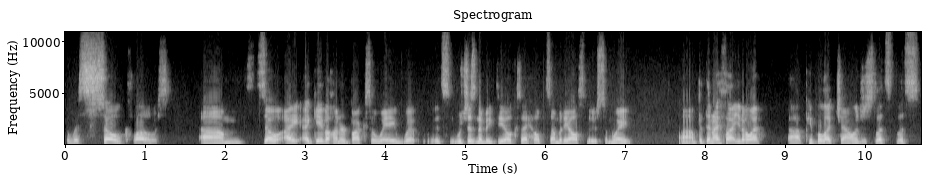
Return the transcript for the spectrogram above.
it was so close. Um, so I, I gave 100 bucks away, which isn't a big deal because I helped somebody else lose some weight. Uh, but then I thought, you know what? Uh, people like challenges. Let's let's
